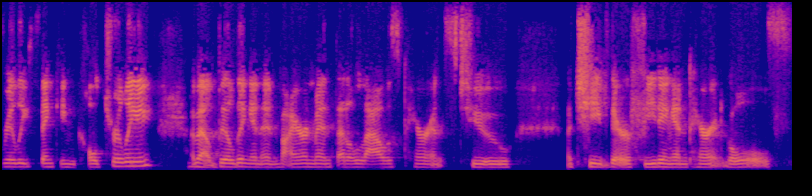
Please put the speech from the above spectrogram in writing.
really thinking culturally mm-hmm. about building an environment that allows parents to achieve their feeding and parent goals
